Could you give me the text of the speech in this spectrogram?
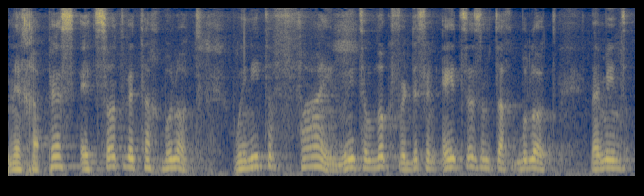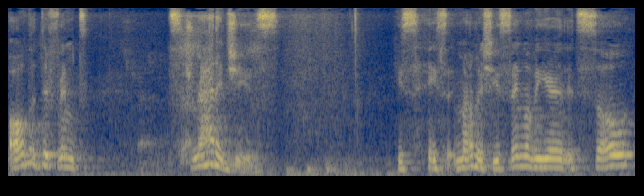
nechapes etzot v'tachbulot. We need to find, we need to look for different etzes and tachbulot. That means all the different strategies. He's, he's, Mamish, he's saying over here, it's so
